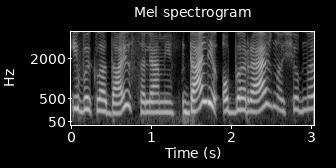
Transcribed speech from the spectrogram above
і викладаю салямі. Далі обережно, щоб не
